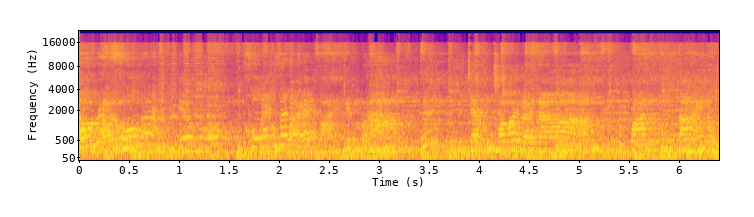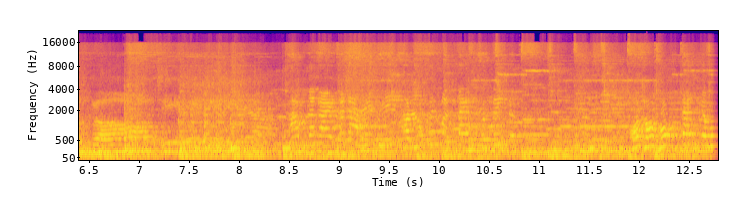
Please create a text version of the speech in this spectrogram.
น้องนะโค้งเดี๋ยวโค้งโค้งไปไปมาแจ่มช้อยเลยนะปันตายนกกลองทีทำยังไงก็ได้ให้พี่ขันลุกขึ้นมาเต้นสักนิดนึงโอ้เขาคงเต้นกัน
